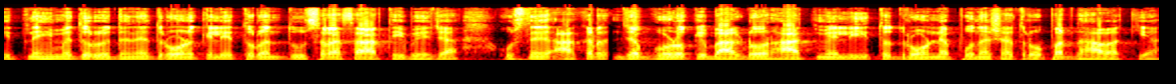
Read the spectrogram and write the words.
इतने ही में दुर्योधन ने द्रोण के लिए तुरंत दूसरा सारथी भेजा। उसने आकर जब घोड़ों की बागडोर हाथ में ली तो द्रोण ने पुनः शत्रुओं पर धावा किया।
